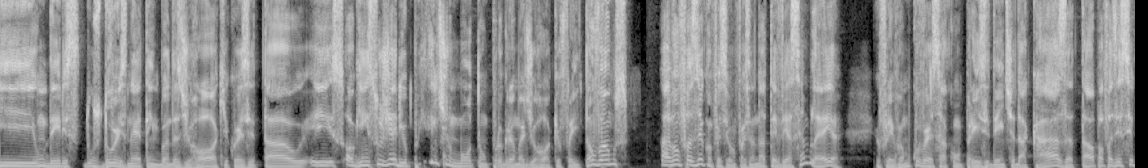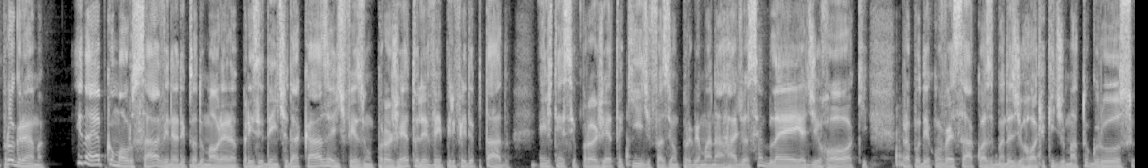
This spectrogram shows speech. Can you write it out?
E um deles, dos dois, né, tem bandas de rock, coisa e tal. E alguém sugeriu, por que a gente não monta um programa de rock? Eu falei, então vamos. Ah, vamos fazer como? Eu falei, vamos fazer na TV Assembleia. Eu falei, vamos conversar com o presidente da casa tal para fazer esse programa. E na época o Mauro Save, né, o deputado Mauro era presidente da casa, a gente fez um projeto, eu levei para ele foi deputado. A gente tem esse projeto aqui de fazer um programa na Rádio Assembleia, de rock, para poder conversar com as bandas de rock aqui de Mato Grosso.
